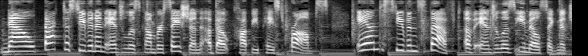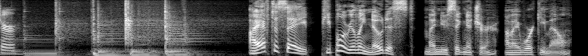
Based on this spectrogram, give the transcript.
Now, back to Stephen and Angela's conversation about copy paste prompts and Stephen's theft of Angela's email signature. I have to say, people really noticed my new signature on my work email.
